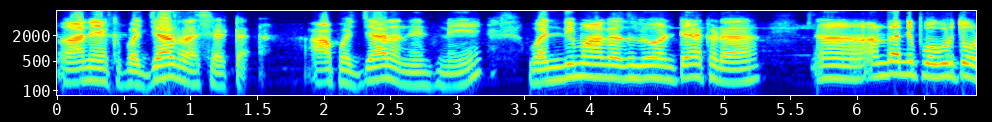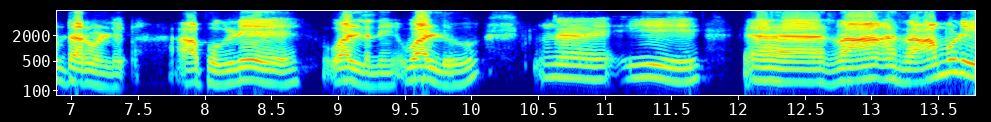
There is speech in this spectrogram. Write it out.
అనేక పద్యాలు రాశాట ఆ పద్యాలన్నింటినీ వందిమాగదులు అంటే అక్కడ అందరినీ పొగుడుతూ ఉంటారు వాళ్ళు. ఆ పొగిడే వాళ్ళని వాళ్ళు ఈ రా రాముడి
